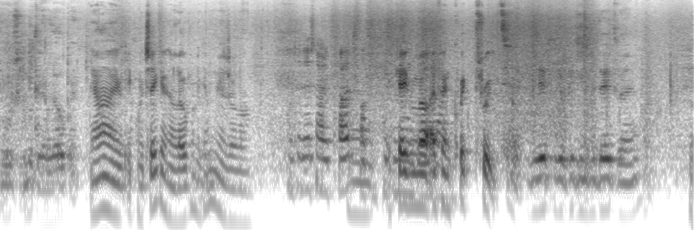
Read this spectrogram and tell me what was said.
Moest moeten gaan lopen. Ja, ik, ik moet zeker gaan lopen, want ik heb niet meer zo lang. We moeten dus naar de kruidvat. Ik geef hem wel even een quick treat. Wie heeft hier een vitamine D2? Hm?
